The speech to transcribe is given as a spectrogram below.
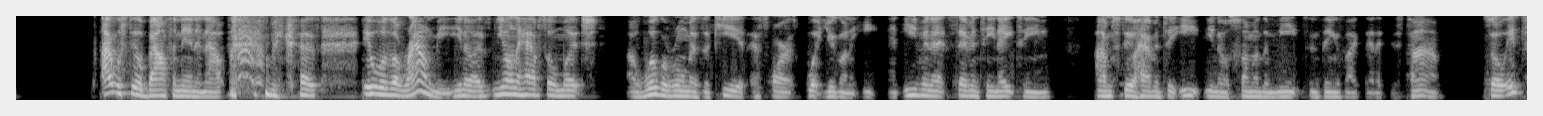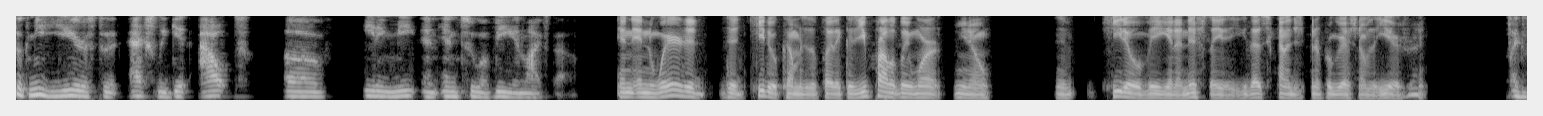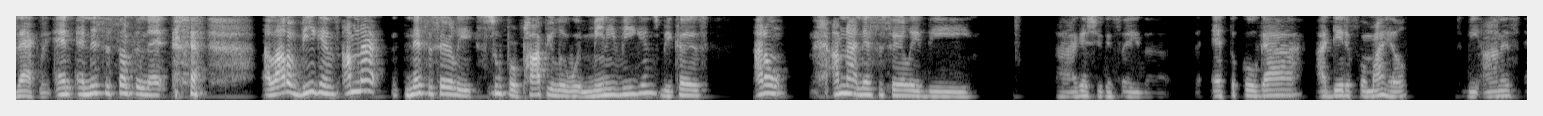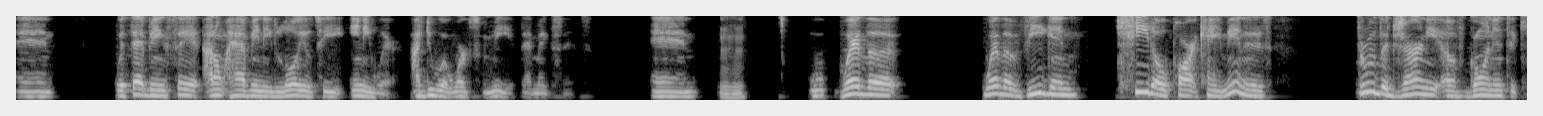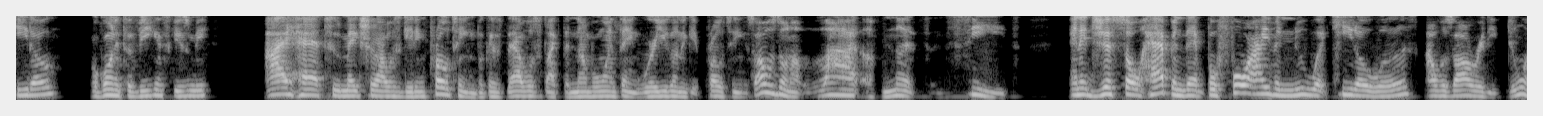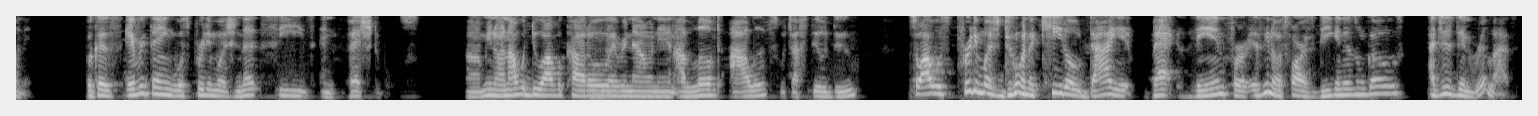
I was still bouncing in and out because it was around me. You know, as you only have so much uh, wiggle room as a kid as far as what you're going to eat, and even at 17, 18, I'm still having to eat, you know, some of the meats and things like that at this time. So it took me years to actually get out of eating meat and into a vegan lifestyle. And and where did did keto come into the play? Because you probably weren't, you know, keto vegan initially. That's kind of just been a progression over the years, right? Exactly. And and this is something that a lot of vegans. I'm not necessarily super popular with many vegans because I don't. I'm not necessarily the. Uh, I guess you can say the, the ethical guy. I did it for my health to be honest. And with that being said, I don't have any loyalty anywhere. I do what works for me, if that makes sense. And mm-hmm. where the where the vegan keto part came in is through the journey of going into keto or going into vegan, excuse me, I had to make sure I was getting protein because that was like the number one thing. Where are you going to get protein? So I was doing a lot of nuts and seeds and it just so happened that before I even knew what keto was, I was already doing it because everything was pretty much nuts, seeds, and vegetables. Um, you know, and I would do avocado mm-hmm. every now and then. I loved olives, which I still do. So I was pretty much doing a keto diet back then for as you know, as far as veganism goes. I just didn't realize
